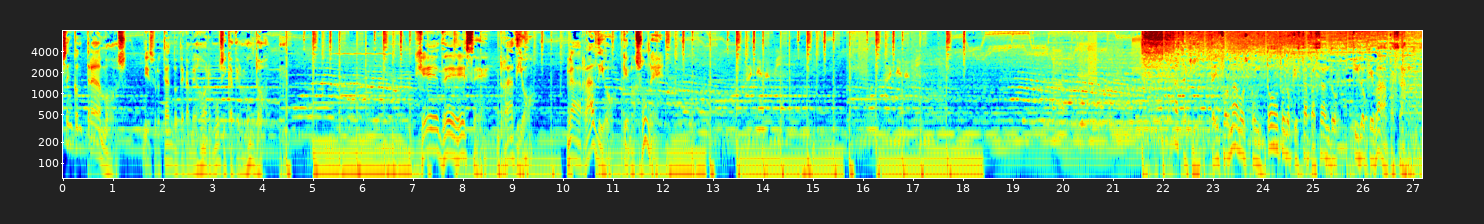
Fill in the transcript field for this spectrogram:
nos encontramos disfrutando de la mejor música del mundo. GDS Radio, la radio que nos une. Hasta aquí te informamos con todo lo que está pasando y lo que va a pasar.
